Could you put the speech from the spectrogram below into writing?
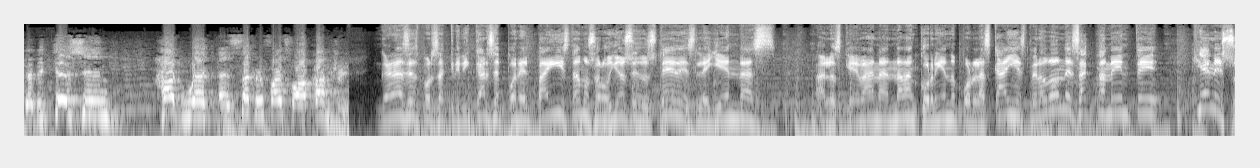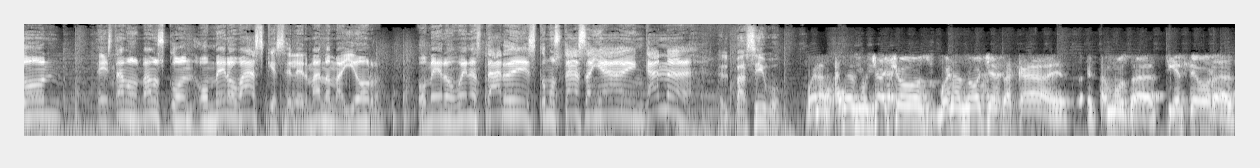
dedication, hard work and sacrifice for our country. Gracias por sacrificarse por el país. Estamos orgullosos de ustedes, leyendas a los que van andaban corriendo por las calles. Pero ¿dónde exactamente? ¿Quiénes son? Estamos, vamos con Homero Vázquez, el hermano mayor. Homero, buenas tardes. ¿Cómo estás allá en Ghana? El pasivo. Buenas tardes, muchachos. Buenas noches acá. Estamos a siete horas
